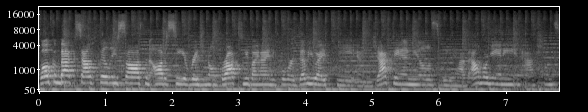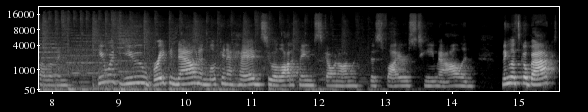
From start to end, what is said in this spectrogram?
Welcome back, South Philly Sauce, an Odyssey original brought to you by 94 WIP and Jack Daniels. We have Al Morganti and Ashlyn Sullivan here with you, breaking down and looking ahead to a lot of things going on with this Flyers team, Al. And I think let's go back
